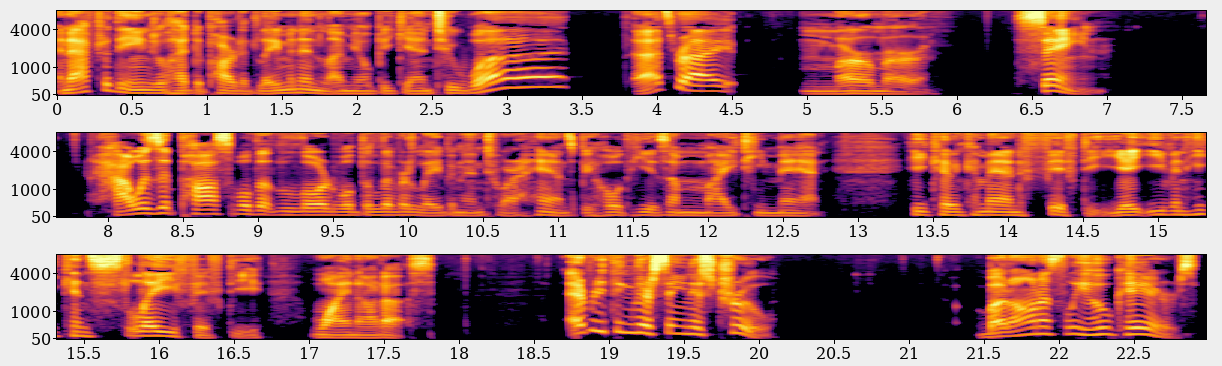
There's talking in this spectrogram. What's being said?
And after the angel had departed, Laban and Lemuel began to what? That's right, murmur, saying, How is it possible that the Lord will deliver Laban into our hands? Behold, he is a mighty man. He can command fifty, yea, even he can slay fifty. Why not us? Everything they're saying is true. But honestly, who cares?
